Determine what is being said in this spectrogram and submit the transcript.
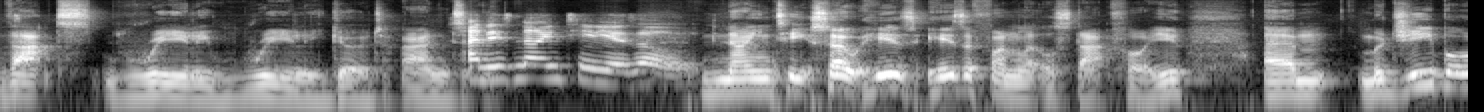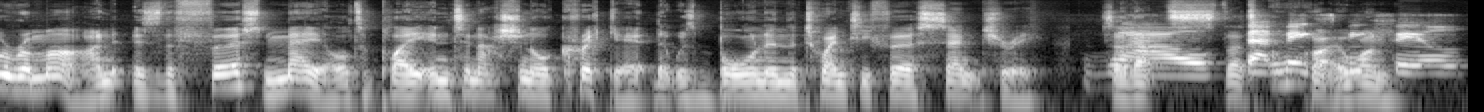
That's really, really good. And and he's 19 years old. 19. So here's here's a fun little stat for you. Um, Mujeeb Ur Rahman is the first male to play international cricket that was born in the 21st century. So wow, that's that's that makes me one. feel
